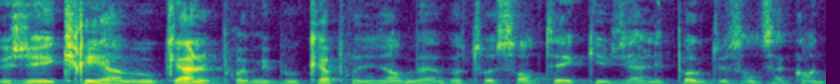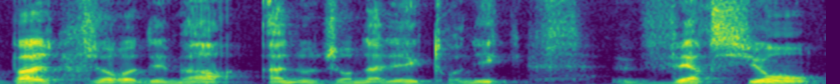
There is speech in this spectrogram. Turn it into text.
J'ai écrit un bouquin, le premier bouquin, Prenez en main votre santé, qui faisait à l'époque 250 pages. Je redémarre un autre journal électronique, version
